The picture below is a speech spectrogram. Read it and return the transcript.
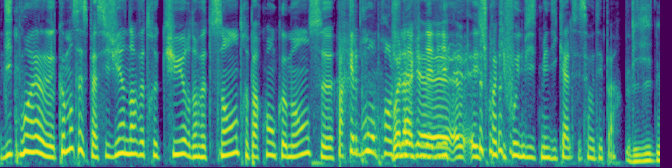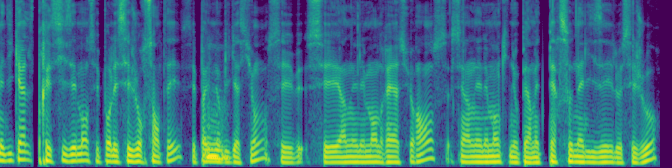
Dites-moi, euh, comment ça se passe? Si je viens dans votre cure, dans votre centre, par quoi on commence? Euh, Par quel bout on prend voilà, euh, Et je crois qu'il faut une visite médicale, c'est ça au départ? Visite médicale, précisément, c'est pour les séjours santé. C'est pas une mmh. obligation. C'est un élément de réassurance. C'est un élément qui nous permet de personnaliser le séjour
